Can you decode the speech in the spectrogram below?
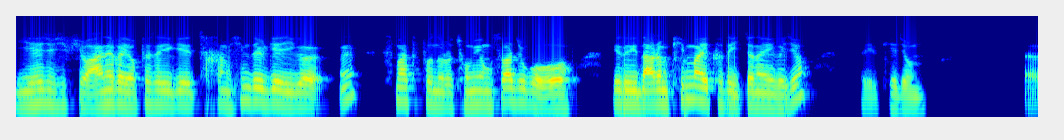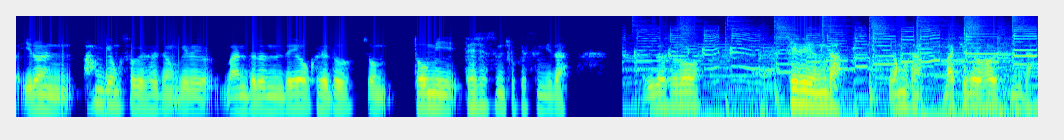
이해해 주십시오. 아내가 옆에서 이게 참 힘들게 이거 예? 스마트폰으로 조명 쏴 주고 그래도 이 나름 핀 마이크도 있잖아요. 그죠? 이렇게 좀어 이런 환경 속에서 좀 그래도 만들었는데요. 그래도 좀 도움이 되셨으면 좋겠습니다. 이것으로 어 질의응답 영상 마치도록 하겠습니다.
